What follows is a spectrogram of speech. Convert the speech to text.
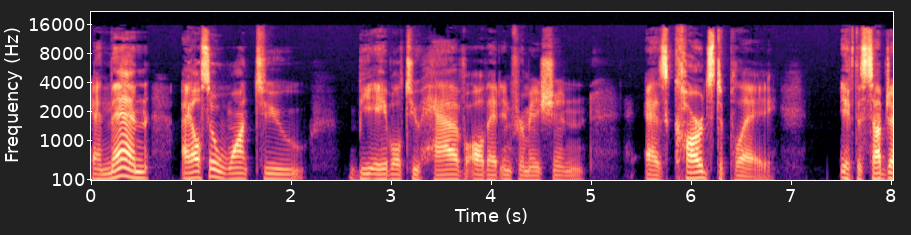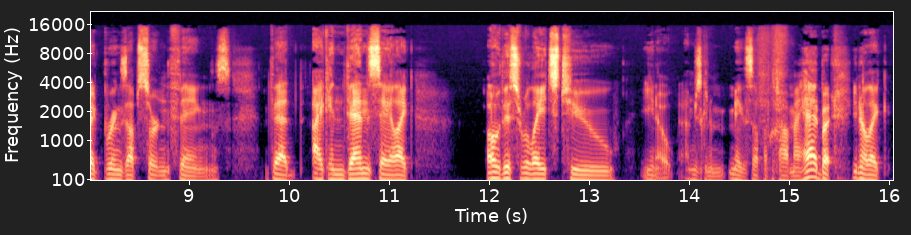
And then I also want to be able to have all that information as cards to play if the subject brings up certain things that I can then say like, oh, this relates to, you know, I'm just going to make this up off the top of my head, but you know, like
